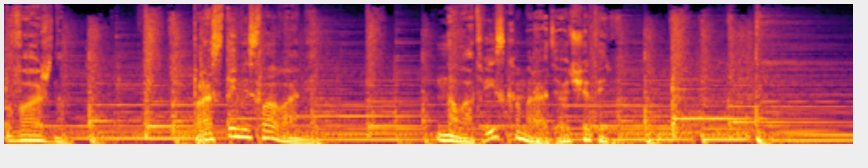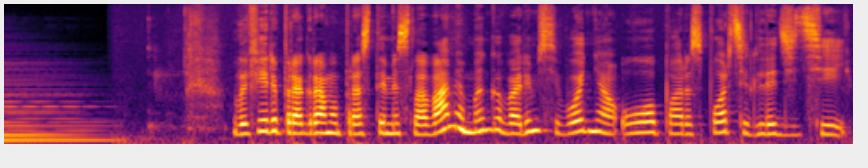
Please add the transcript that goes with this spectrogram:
важном. Простыми словами. На Латвийском радио 4. В эфире программы «Простыми словами» мы говорим сегодня о параспорте для детей.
